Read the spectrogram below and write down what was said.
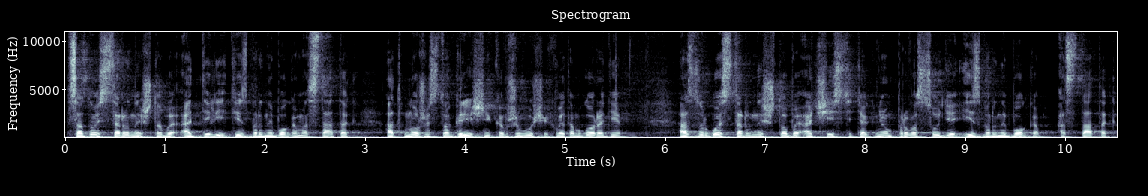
С одной стороны, чтобы отделить избранный Богом остаток от множества грешников, живущих в этом городе – а с другой стороны, чтобы очистить огнем правосудия избранный Богом остаток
